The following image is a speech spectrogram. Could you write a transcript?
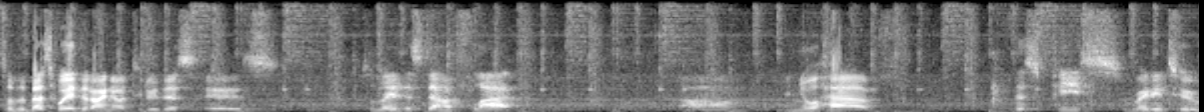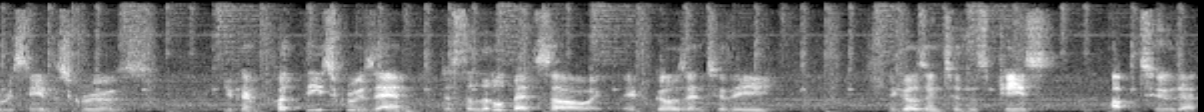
So the best way that I know to do this is to lay this down flat um, and you'll have this piece ready to receive the screws. You can put these screws in just a little bit so it, it goes into the it goes into this piece up to that,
